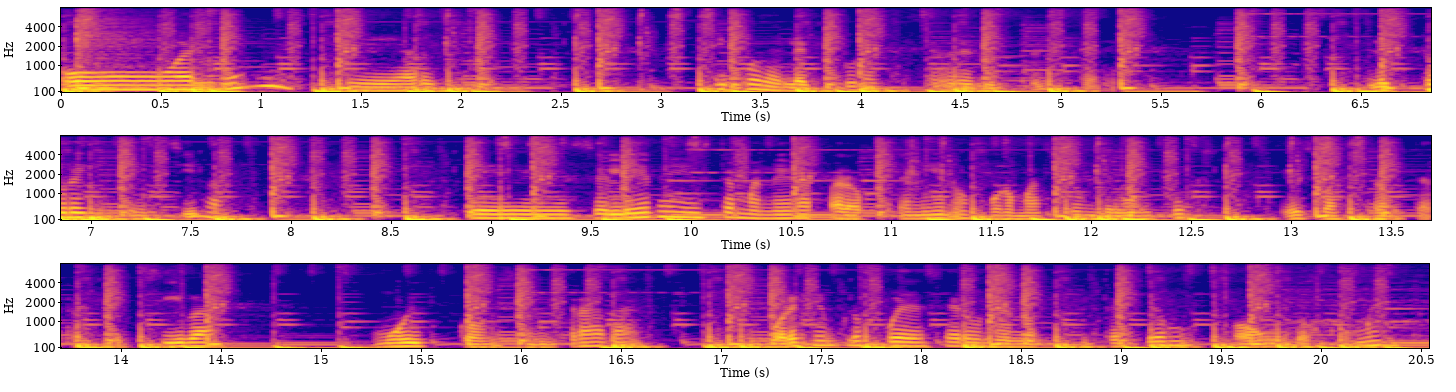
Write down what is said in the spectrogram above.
o algún tipo de lectura que sea de nuestro interés. Lectura intensiva. que se lee de esta manera para obtener información de un texto. Es bastante reflexiva, muy concentrada. Por ejemplo, puede ser una notificación o un documento.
